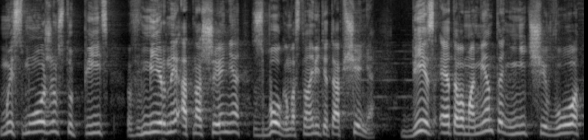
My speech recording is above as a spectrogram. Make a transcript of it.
мы сможем вступить в мирные отношения с Богом, восстановить это общение – без этого момента ничего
